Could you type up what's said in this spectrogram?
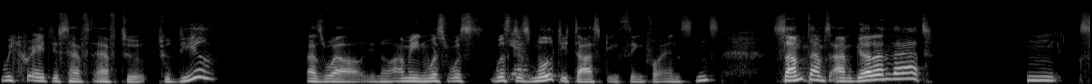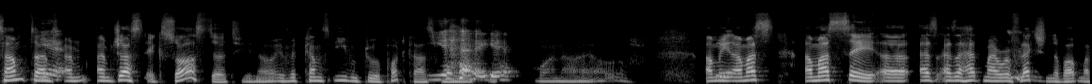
we creatives have to have to to deal as well you know. I mean with with with yeah. this multitasking thing for instance sometimes i'm good at that mm, sometimes yeah. i'm i'm just exhausted you know if it comes even to a podcast yeah yeah when I, I mean yeah. i must i must say uh, as as i had my reflection about my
